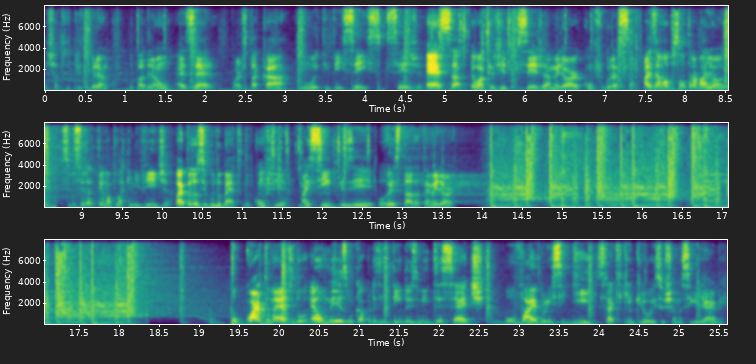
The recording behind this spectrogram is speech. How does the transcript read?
deixar tudo preto e branco. O padrão é zero. Pode tacar no 86, que seja. Essa eu acredito que seja a melhor configuração. Mas é uma opção trabalhosa. Se você já tem uma placa NVIDIA, vai pelo segundo método. Confia. Mais simples e o resultado até melhor. Quarto método é o mesmo que eu apresentei em 2017, o Vibrance Gui. Será que quem criou isso chama-se Guilherme?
